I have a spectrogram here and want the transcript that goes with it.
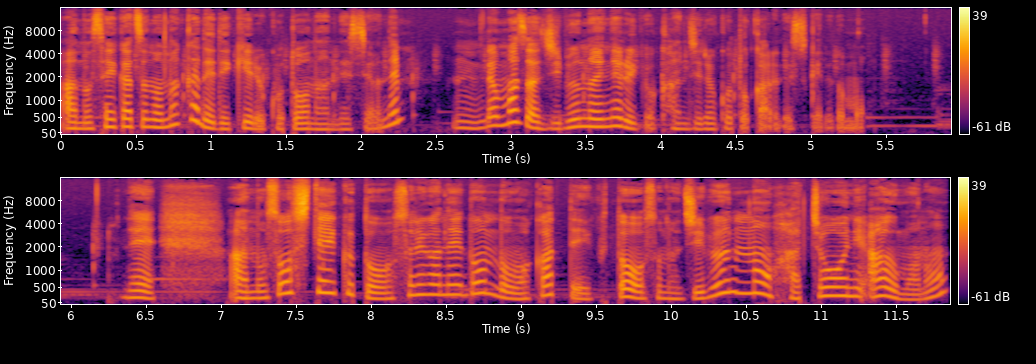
あの生活の中でできることなんですよね。うん、でもまずは自分のエネルギーを感じることからですけれども。で、あの、そうしていくと、それがね、どんどん分かっていくと、その自分の波長に合うもの、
